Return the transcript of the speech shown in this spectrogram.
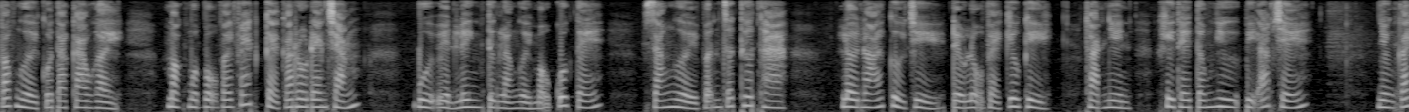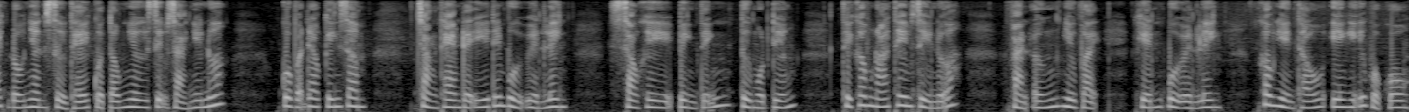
Vóc người cô ta cao gầy Mặc một bộ váy vét kẻ caro đen trắng. Bùi Uyển Linh từng là người mẫu quốc tế, dáng người vẫn rất thướt tha, Lời nói cử chỉ đều lộ vẻ kiêu kỳ, Thoạt nhìn khi thấy Tống Như bị áp chế. Nhưng cách đối nhân xử thế của Tống Như dịu dàng như nước, Cô vẫn đeo kính dâm, Chẳng thèm để ý đến Bùi Uyển Linh. Sau khi bình tĩnh từ một tiếng Thì không nói thêm gì nữa. Phản ứng như vậy khiến Bùi Uyển Linh Không nhìn thấu ý nghĩ của cô.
